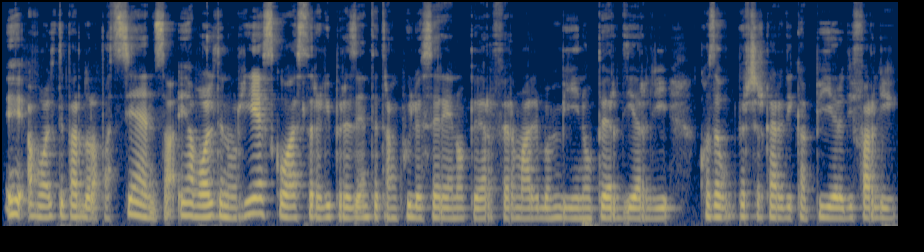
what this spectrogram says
e a volte perdo la pazienza e a volte non riesco a essere lì presente tranquillo e sereno per fermare il bambino, per dirgli cosa, per cercare di capire, di fargli,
